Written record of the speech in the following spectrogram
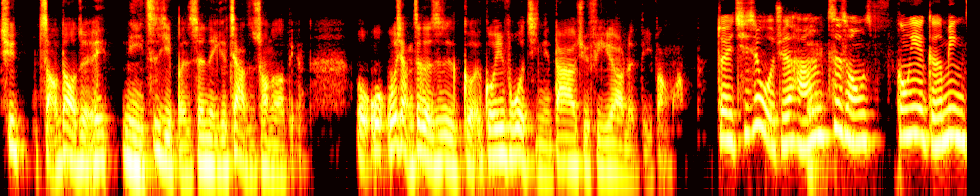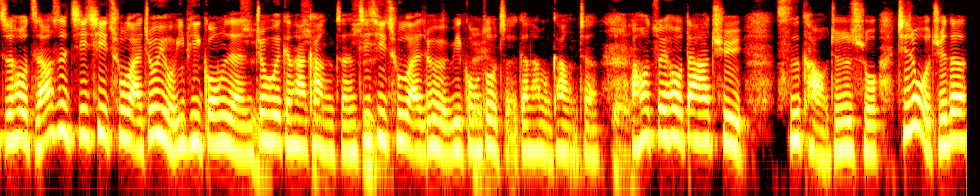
去找到这诶你自己本身的一个价值创造点。我我我想这个是 going forward 几年大家要去 figure out 的地方嘛。对，其实我觉得好像自从工业革命之后，只要是机器出来，就会有一批工人就会跟他抗争；机器出来，就会有一批工作者跟他们抗争。然后最后大家去思考，就是说，其实我觉得，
